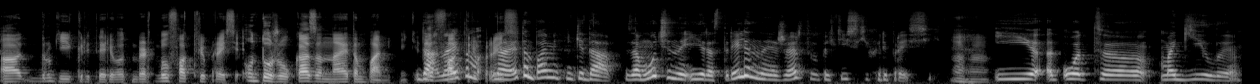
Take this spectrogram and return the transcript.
А другие критерии, вот, например, был факт репрессий. Он тоже указан на этом памятнике. Да, Да, на этом, на этом памятнике, да, замучены и расстрелянные жертвы политических репрессий. Мгм. И от э, могилы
